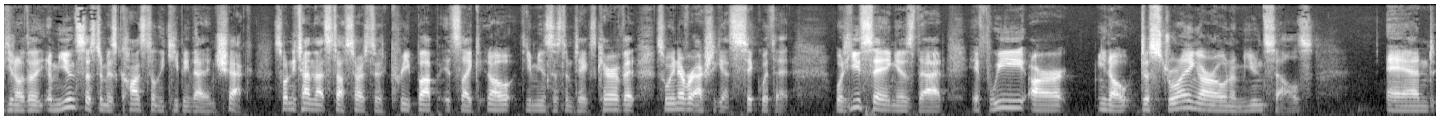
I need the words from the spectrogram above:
you know, the immune system is constantly keeping that in check. So anytime that stuff starts to creep up, it's like, no, the immune system takes care of it. So we never actually get sick with it. What he's saying is that if we are, you know, destroying our own immune cells, and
